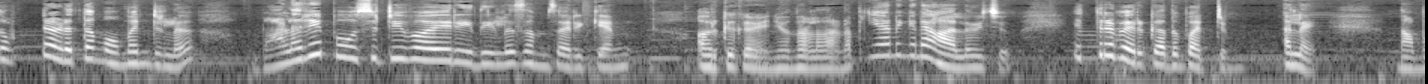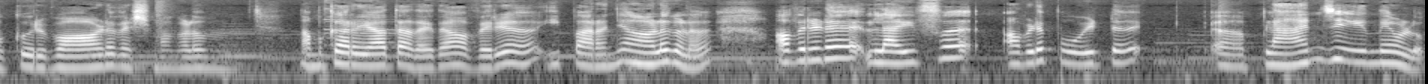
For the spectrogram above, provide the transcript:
തൊട്ടടുത്ത മൊമെന്റിൽ വളരെ പോസിറ്റീവായ രീതിയിൽ സംസാരിക്കാൻ അവർക്ക് കഴിഞ്ഞു എന്നുള്ളതാണ്. അപ്പം ഞാനിങ്ങനെ ആലോചിച്ചു എത്ര പേർക്ക് അത് പറ്റും? അല്ലേ? നമുക്ക് ഒരുപാട് വിഷമങ്ങളും നമുക്കറിയാത്ത അതായത് അവർ ഈ പറഞ്ഞ ആളുകൾ അവരുടെ ലൈഫ് അവിടെ പോയിട്ട് പ്ലാൻ ചെയ്യുന്നേ ഉള്ളൂ.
